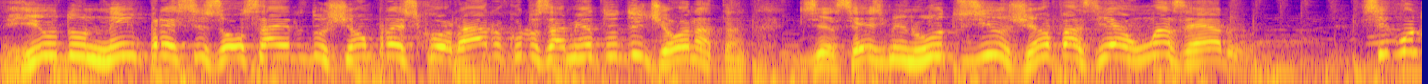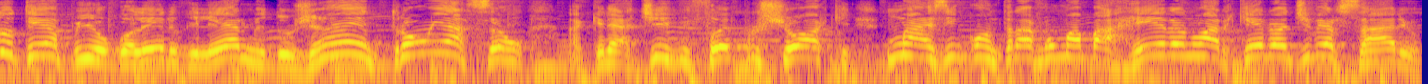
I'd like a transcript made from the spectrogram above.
Rildo nem precisou sair do chão para escorar o cruzamento de Jonathan. 16 minutos e o Jean fazia 1 a 0. Segundo tempo, e o goleiro Guilherme Dujan entrou em ação. A Creative foi pro choque, mas encontrava uma barreira no arqueiro adversário.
